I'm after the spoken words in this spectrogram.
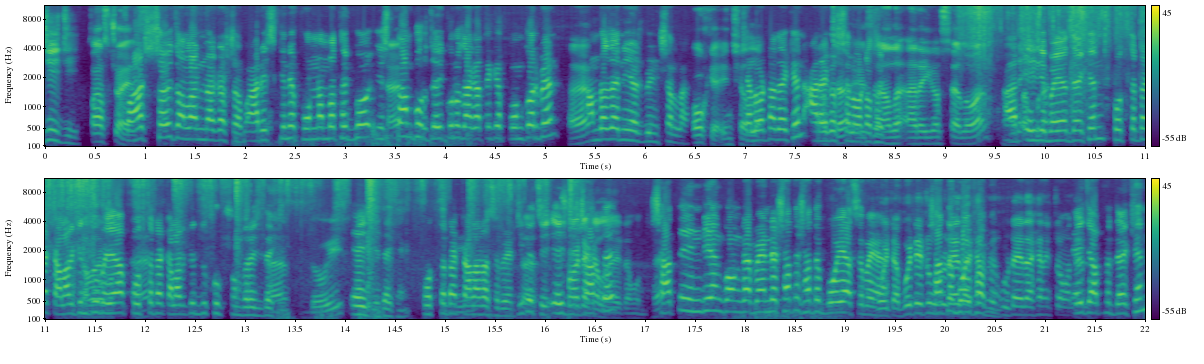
জি জি। First choice first choice online mega shop আর স্ক্রিনে ফোন নাম্বার থাকবে ইসলামপুর যে কোনো জায়গা থেকে ফোন করবেন হ্যাঁ। আমরা যা নিয়ে আসব ইনশাল্লাহ। ওকে সালোয়ারটা দেখেন আর এগো আচ্ছা, সালোয়ারটা থাকবে আলা- সালোয়ার। আর এই যে ভাইয়া দেখেন প্রত্যেকটা কালার কিন্তু ভাইয়া হ্যাঁ। প্রত্যেকটা কালার কিন্তু খুব সুন্দর এই যে দেখেন। হ্যাঁ, দুই। এই যে দেখেন প্রত্যেকটা কালার আছে ভাইয়া ঠিক আছে? এই যে সাথে। সাথে ইন্ডিয়ান গঙ্গা ব্যান্ডের সাথে সাথে বই আছে ভাইয়া। বইটা বইটা একটু সাথে বই পাবেন। উল্টায় দেখান একটু আমাদের। এই যে আপনি দেখেন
